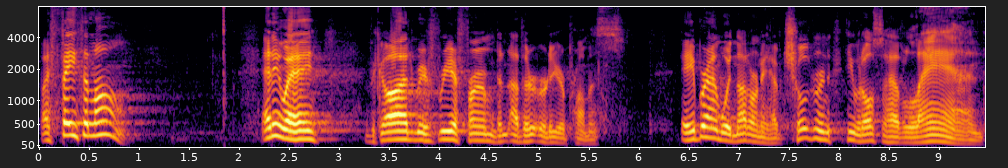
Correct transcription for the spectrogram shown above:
by faith alone. Anyway, God reaffirmed another earlier promise. Abraham would not only have children, he would also have land.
